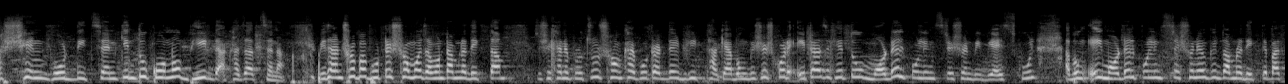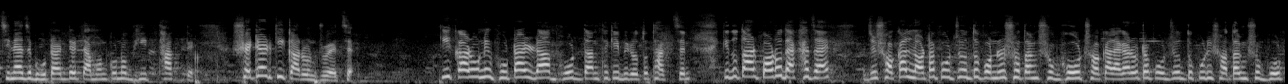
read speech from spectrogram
আসছেন আসছেন ভোট দিচ্ছেন, কিন্তু কোনো ভিড় দেখা যাচ্ছে না। বিধানসভা ভোটের সময় যেমনটা আমরা দেখতাম, যে সেখানে প্রচুর সংখ্যায় ভোটারদের ভিড় থাকে এবং বিশেষ করে এটা যেহেতু model polling station BBI school এবং এই মডেল পোলিং স্টেশনেও কিন্তু আমরা দেখতে পাচ্ছি না যে ভোটারদের তেমন কোনো ভিড় থাকতে। সেটার কি কারণ রয়েছে? কী কারণে ভোটাররা ভোট দান থেকে বিরত থাকছেন? কিন্তু তারপরও দেখা যায় যে সকাল নটা পর্যন্ত পনেরো শতাংশ ভোট, সকাল এগারোটা পর্যন্ত কুড়ি শতাংশ ভোট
